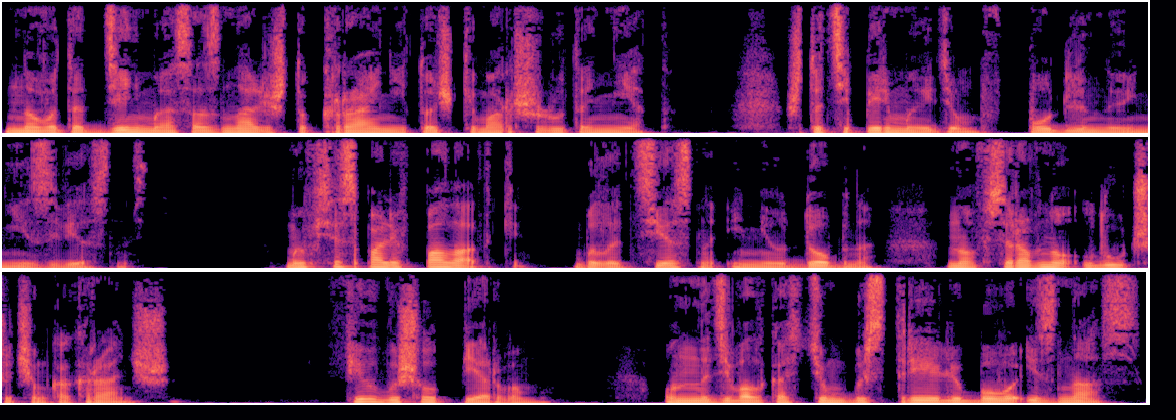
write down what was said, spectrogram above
Но в этот день мы осознали, что крайней точки маршрута нет, что теперь мы идем в подлинную неизвестность. Мы все спали в палатке, было тесно и неудобно, но все равно лучше, чем как раньше. Фил вышел первым. Он надевал костюм быстрее любого из нас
